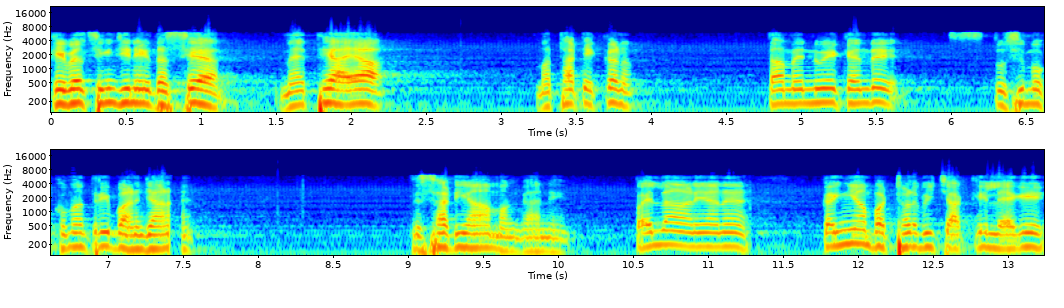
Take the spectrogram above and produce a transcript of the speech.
ਕੇਵਲ ਸਿੰਘ ਜੀ ਨੇ ਦੱਸਿਆ, ਮੈਂ ਇੱਥੇ ਆਇਆ, ਮੱਥਾ ਟੇਕਣ, ਤਾਂ ਮੈਨੂੰ ਇਹ ਕਹਿੰਦੇ, ਤੁਸੀਂ ਮੁੱਖ ਮੰਤਰੀ ਬਣ ਜਾਣਾ ਹੈ। ਤੇ ਸਾਡੀਆਂ ਆਹ ਮੰਗਾਂ ਨੇ ਪਹਿਲਾਂ ਵਾਲਿਆਂ ਨੇ ਕਈਆਂ ਬੱਠਲ ਵੀ ਚੱਕ ਕੇ ਲੈ ਗਏ।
